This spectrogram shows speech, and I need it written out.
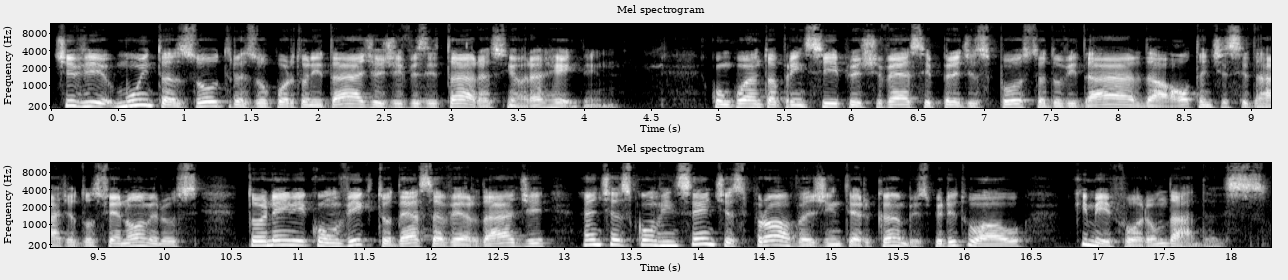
tive muitas outras oportunidades de visitar a Sra. Hayden. Conquanto a princípio estivesse predisposto a duvidar da autenticidade dos fenômenos, tornei-me convicto dessa verdade ante as convincentes provas de intercâmbio espiritual que me foram dadas.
